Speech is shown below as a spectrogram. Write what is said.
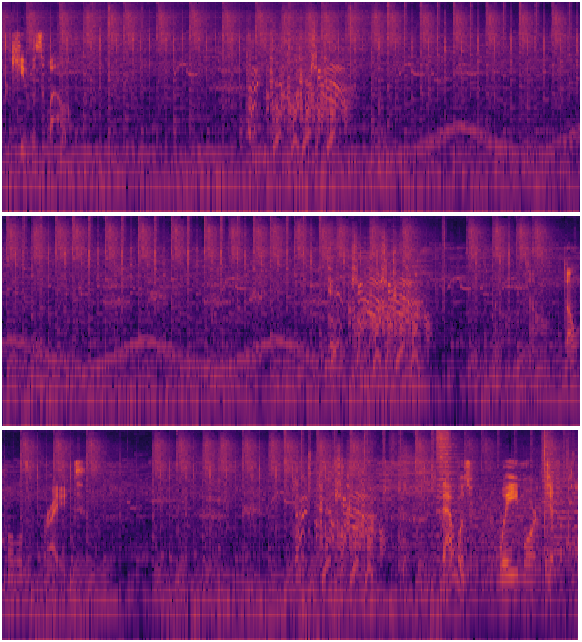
Hold Q as well. Don't don't hold right. That was way more difficult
